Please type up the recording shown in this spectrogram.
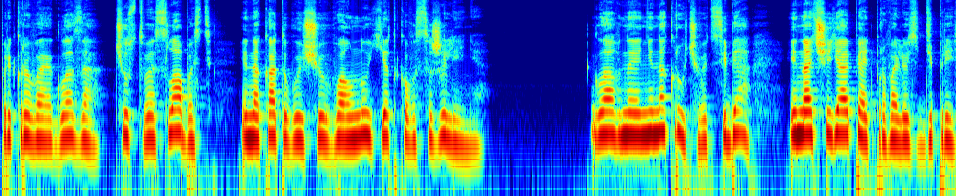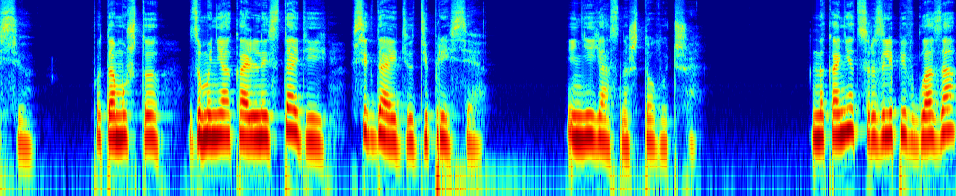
прикрывая глаза, чувствуя слабость и накатывающую волну едкого сожаления. Главное не накручивать себя, иначе я опять провалюсь в депрессию. Потому что за маниакальной стадией всегда идет депрессия. И неясно, что лучше. Наконец, разлепив глаза,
